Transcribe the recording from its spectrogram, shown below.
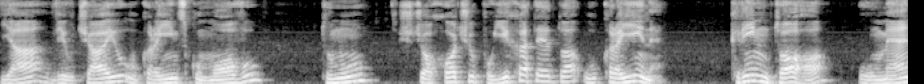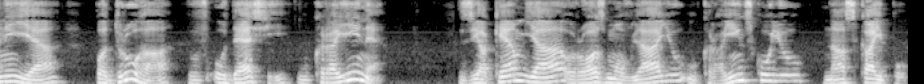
Я вивчаю українську мову, тому що хочу поїхати до України. Крім того, у мене є подруга в Одесі України, з яким я розмовляю українською на скайпу.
